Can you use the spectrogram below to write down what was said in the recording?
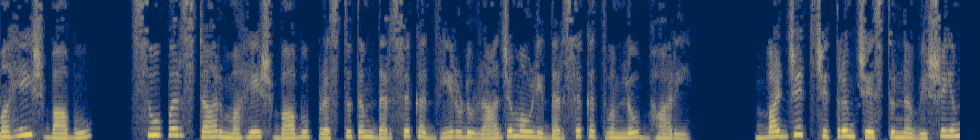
మహేష్ బాబు సూపర్ స్టార్ మహేష్ బాబు ప్రస్తుతం దర్శక ధీరుడు రాజమౌళి దర్శకత్వంలో భారీ బడ్జెట్ చిత్రం చేస్తున్న విషయం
